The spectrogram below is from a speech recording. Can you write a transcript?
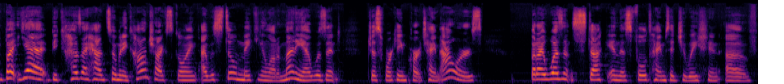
but yet, because I had so many contracts going, I was still making a lot of money. I wasn't just working part time hours, but I wasn't stuck in this full time situation of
